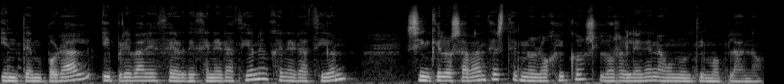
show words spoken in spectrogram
intemporal y prevalecer de generación en generación sin que los avances tecnológicos lo releguen a un último plano.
